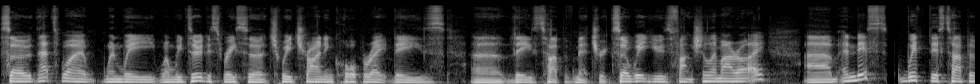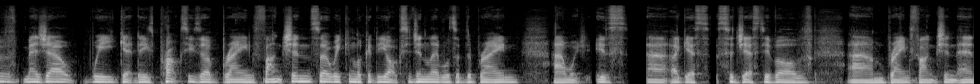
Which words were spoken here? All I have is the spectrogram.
so that's why when we when we do this research, we try and incorporate these uh, these type of metrics. So we use functional MRI, um, and this with this type of measure, we get these proxies of brain function. So we can look at the oxygen levels of the brain, um, which is uh, I guess suggestive of um, brain function and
